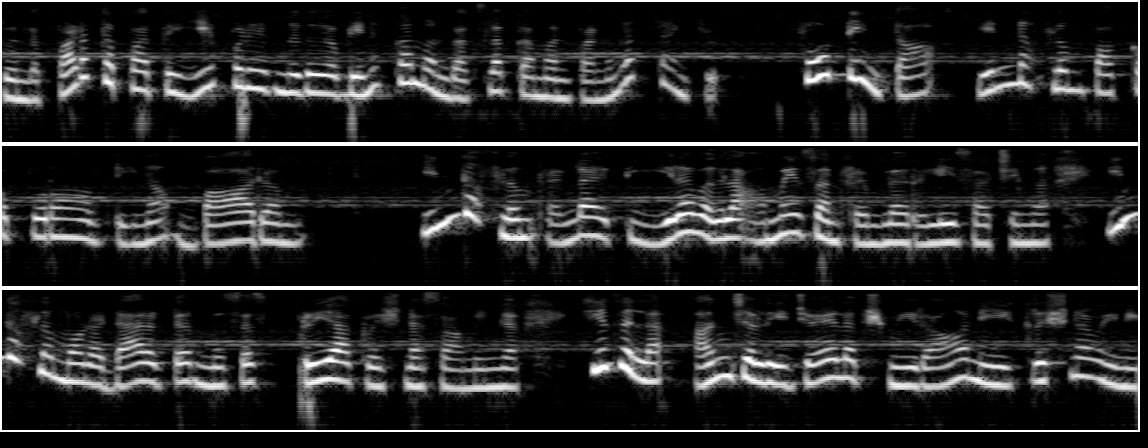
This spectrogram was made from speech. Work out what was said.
ஸோ இந்த படத்தை பார்த்து எப்படி இருந்தது அப்படின்னு கமெண்ட் பாக்ஸில் கமெண்ட் பண்ணுங்கள் தேங்க்யூ ஃபோர்டீன்த்தா என்ன ஃபிலிம் பார்க்க போகிறோம் அப்படின்னா பாரம். இந்த ஃபிலிம் ரெண்டாயிரத்தி இருபதில் அமேசான் ஃபிலிமில் ரிலீஸ் ஆச்சுங்க. இந்த ஃபிலிமோட டேரக்டர் மிஸ்ஸஸ் பிரியா கிருஷ்ணசாமிங்க. இதில் அஞ்சலி ஜெயலக்ஷ்மி ராணி கிருஷ்ணவேணி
